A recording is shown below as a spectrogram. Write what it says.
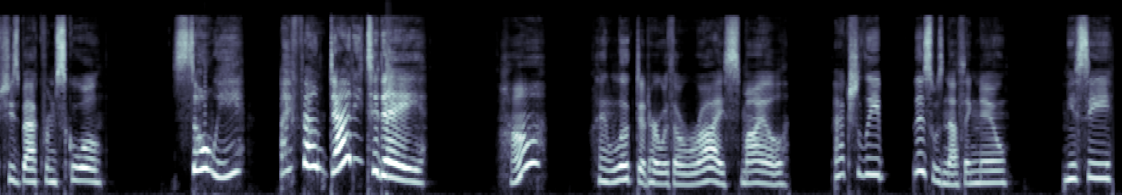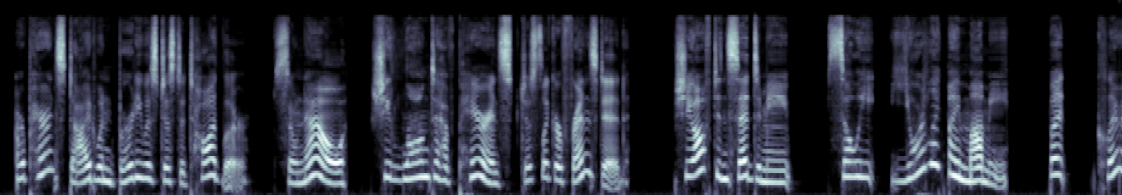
she's back from school. Zoe, I found Daddy today! Huh? I looked at her with a wry smile. Actually, this was nothing new. You see, our parents died when Birdie was just a toddler, so now she longed to have parents just like her friends did. She often said to me, Zoe, you're like my mummy, but Clara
